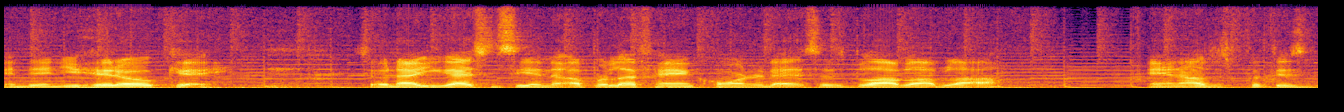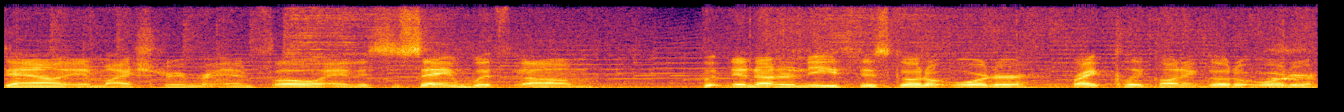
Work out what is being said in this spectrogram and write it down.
and then you hit OK. So now you guys can see in the upper left hand corner that it says blah blah blah. And I'll just put this down in my streamer info and it's the same with um, putting it underneath. Just go to order, right click on it, go to order,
